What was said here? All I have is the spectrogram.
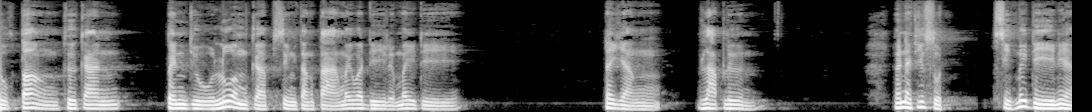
ถูกต้องคือการเป็นอยู่ร่วมกับสิ่งต่าง ๆ ไม่ว่าดีหรือไม่ดี ได้อย่างราบลื่น และในที่สุดสิ่งไม่ดีเนี่ย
